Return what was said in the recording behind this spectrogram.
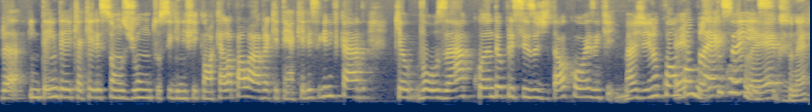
para entender que aqueles sons juntos significam aquela palavra que tem aquele significado que eu vou usar quando eu preciso de tal coisa, enfim, imagina o quão é complexo, complexo é isso. complexo, né?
